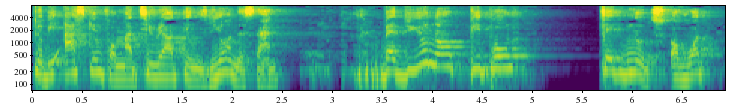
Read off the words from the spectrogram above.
to be asking for material things. Do you understand? But do you know people take notes of what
